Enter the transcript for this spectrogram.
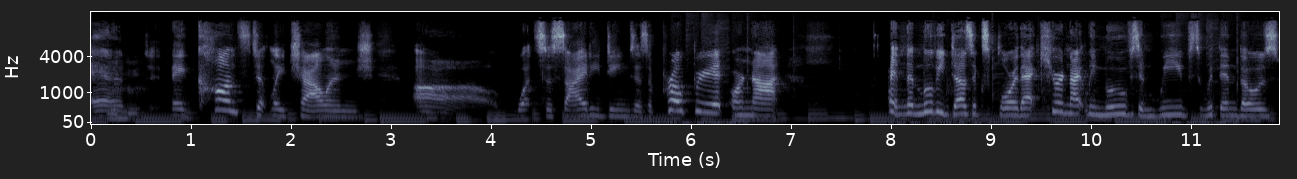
and they constantly challenge uh, what society deems as appropriate or not. And the movie does explore that. Keira Knightley moves and weaves within those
